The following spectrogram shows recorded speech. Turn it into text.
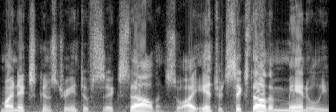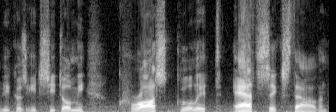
my next constraint of 6,000. So I entered 6,000 manually because HC told me cross Goulet at 6,000.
